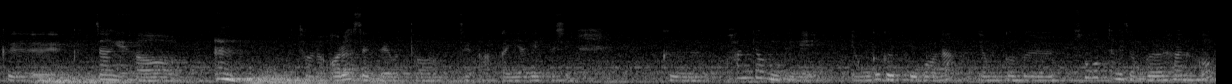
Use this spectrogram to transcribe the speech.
그 극장에서 저는 어렸을 때부터 제가 아까 이야기했듯이 그 환경이 되게 연극을 보거나 연극을 소극장에서 연극을 하는 거,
